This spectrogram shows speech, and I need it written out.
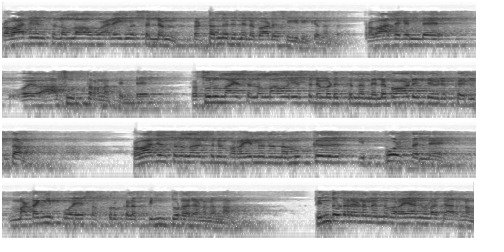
പ്രവാചകൻ സല്ലല്ലാഹു അലൈഹി വസ്ല്ലം പെട്ടെന്നൊരു നിലപാട് സ്വീകരിക്കുന്നുണ്ട്. പ്രവാചകന്റെ ആസൂത്രണത്തിന്റെ റസൂലുള്ളാഹി സല്ലാഹു അലൈഹി വസ്ലം എടുക്കുന്ന നിലപാടിന്റെ ഒരു കരുത്താണ്. പ്രവാചകൻ സല്ലല്ലാഹു അലൈഹി വസല്ലം പറയുന്നത് നമുക്ക് ഇപ്പോൾ തന്നെ മടങ്ങിപ്പോയ ശത്രുക്കളെ പിന്തുടരണമെന്നാണ്. പിന്തുടരണമെന്ന് പറയാനുള്ള കാരണം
